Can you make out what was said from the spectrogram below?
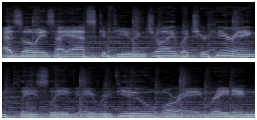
As always, I ask if you enjoy what you're hearing, please leave a review or a rating,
